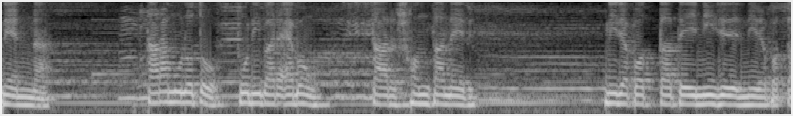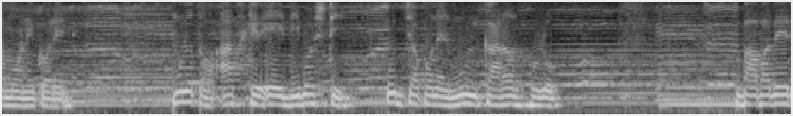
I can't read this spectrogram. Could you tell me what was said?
নেন না। তারা মূলত পরিবার এবং তার সন্তানের নিরাপত্তাতেই নিজেদের নিরাপত্তা মনে করেন। মূলত আজকের এই দিবসটি উদযাপনের মূল কারণ হলো বাবাদের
